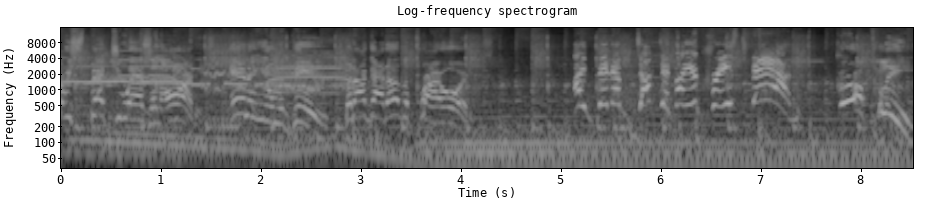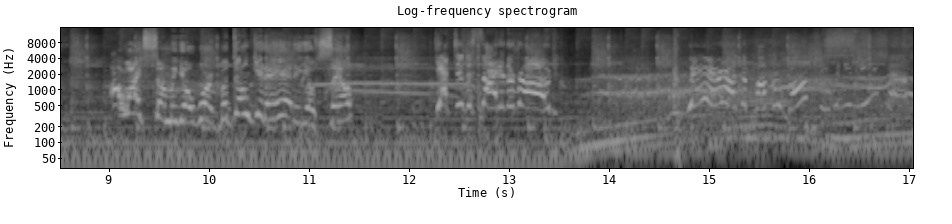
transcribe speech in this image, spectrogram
I respect you as an artist and a human being, but I got other priorities. I've been abducted by a crazed fan! Girl, please. I like some of your work, but don't get ahead of yourself. Get to the side of the road! Where are the paparazzi when you need them?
